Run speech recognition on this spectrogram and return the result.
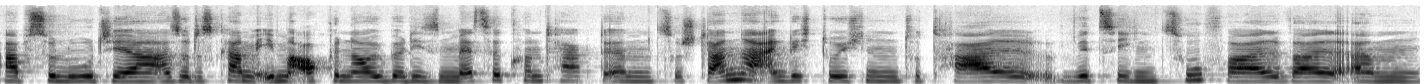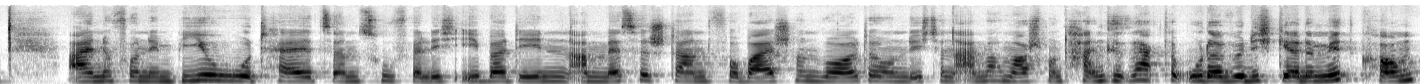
Absolut, ja. Also das kam eben auch genau über diesen Messekontakt ähm, zustande, eigentlich durch einen total witzigen Zufall, weil ähm, eine von den Bio-Hotels ähm, zufällig eh bei denen am Messestand vorbeischauen wollte und ich dann einfach mal spontan gesagt habe, oder würde ich gerne mitkommen.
